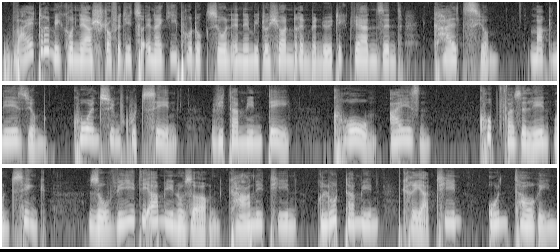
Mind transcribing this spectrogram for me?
Weitere Mikronährstoffe, die zur Energieproduktion in den Mitochondrien benötigt werden, sind Calcium, Magnesium, Coenzym Q10, Vitamin D, Chrom, Eisen, Kupfer, Selen und Zink sowie die Aminosäuren Carnitin, Glutamin, Kreatin und Taurin.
